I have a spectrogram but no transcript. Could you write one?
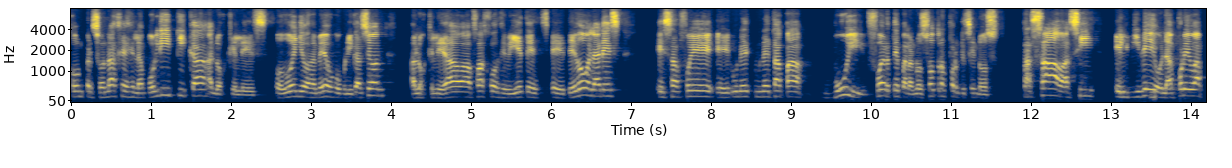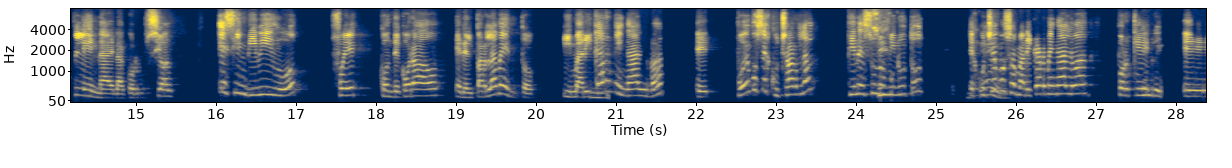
con personajes de la política, a los que les, o dueños de medios de comunicación, a los que le daba fajos de billetes eh, de dólares. Esa fue eh, una, una, etapa muy fuerte para nosotros porque se nos pasaba así el video, la prueba plena de la corrupción. Ese individuo fue condecorado en el Parlamento y Mari Carmen Alba, ¿podemos escucharla? ¿Tienes unos minutos? Escuchemos a Mari Carmen Alba porque eh,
